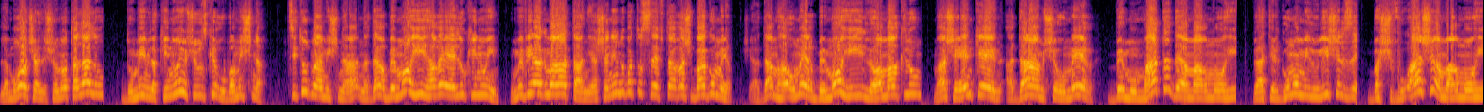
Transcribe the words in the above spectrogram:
למרות שהלשונות הללו דומים לכינויים שהוזכרו במשנה. ציטוט מהמשנה, נדר במוהי הרי אלו כינויים. ומביאה הגמרא תניא, שנינו בתוספתא, רשב"ג אומר, שאדם האומר במוהי לא אמר כלום. מה שאין כן, אדם שאומר במומתא דאמר מוהי, והתרגום המילולי של זה בשבועה שאמר מוהי,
